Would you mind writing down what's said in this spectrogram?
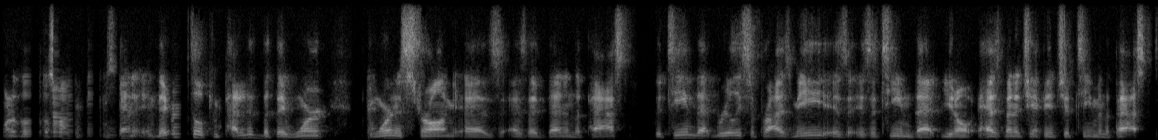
one of those teams, and, and they were still competitive, but they weren't weren't as strong as as they've been in the past. The team that really surprised me is is a team that you know has been a championship team in the past.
